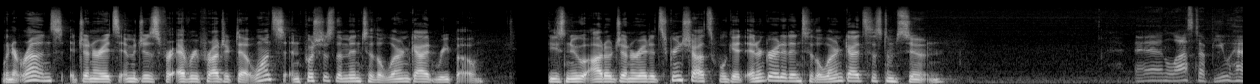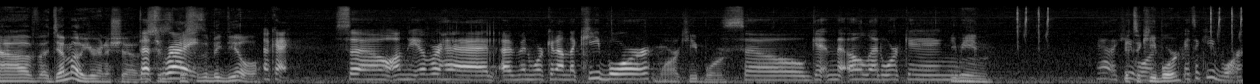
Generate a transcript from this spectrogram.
When it runs, it generates images for every project at once and pushes them into the Learn Guide repo. These new auto-generated screenshots will get integrated into the Learn Guide system soon. And last up, you have a demo you're going to show. That's this is, right. This is a big deal. Okay, so on the overhead, I've been working on the keyboard. More keyboard. So getting the OLED working. You mean Yeah, the keyboard. It's a keyboard? It's a keyboard.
